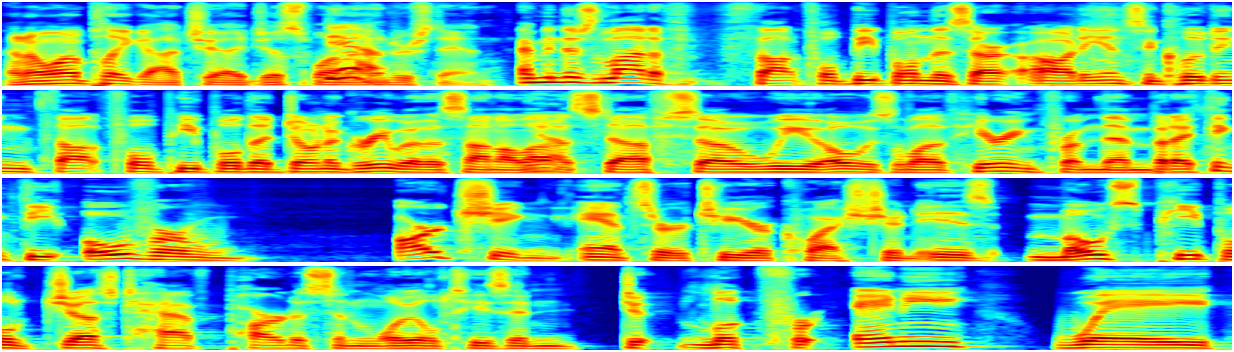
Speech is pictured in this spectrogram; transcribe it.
I don't want to play gotcha. I just want yeah. to understand. I mean, there's a lot of thoughtful people in this audience, including thoughtful people that don't agree with us on a lot yeah. of stuff. So we always love hearing from them. But I think the overarching answer to your question is most people just have partisan loyalties and d- look for any way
